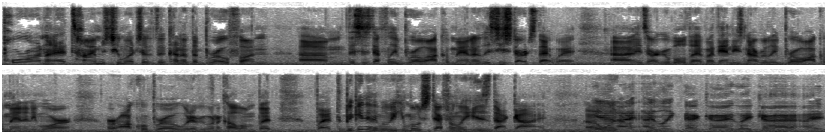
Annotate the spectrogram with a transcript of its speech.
pour on at times too much of the kind of the bro fun. Um, this is definitely bro Aquaman. At least he starts that way. Uh, it's arguable that by the end he's not really bro Aquaman anymore, or Aqua Bro, whatever you want to call him. But but at the beginning of the movie, he most definitely is that guy. Uh, yeah, we- and I, I like that guy. Like, uh, I,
